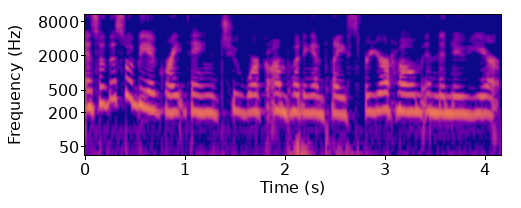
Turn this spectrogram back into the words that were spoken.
And so, this would be a great thing to work on putting in place for your home in the new year.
